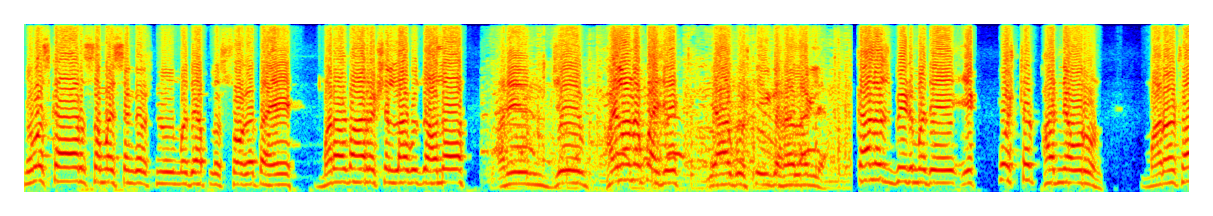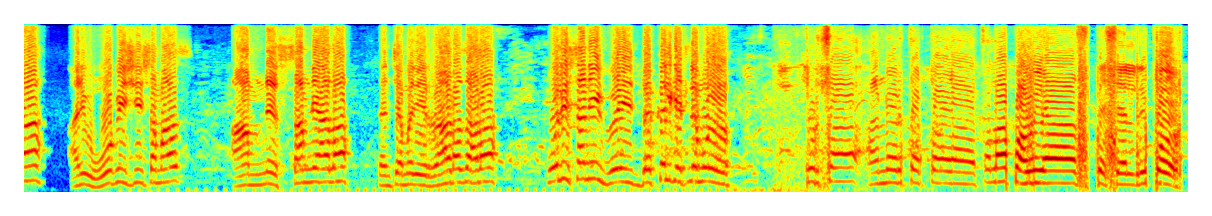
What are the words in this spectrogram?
नमस्कार समाज संघर्ष न्यूजमध्ये आपलं स्वागत आहे. मराठा आरक्षण लागू झालं आणि जे व्हायला ना पाहिजे या गोष्टी घडायला लागल्या. कालच बीडमध्ये एक पोस्टर फाडण्यावरून मराठा आणि ओबीसी समाज आमने सामने आला त्यांच्यामध्ये राडा झाला. पोलिसांनी वेळी दखल घेतल्यामुळं पुढचा अनर्थ टाळा चला पाहूया स्पेशल रिपोर्ट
